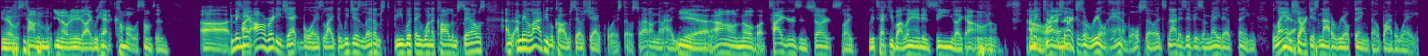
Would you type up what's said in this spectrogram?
you know, it was time to, you know, they, like we had to come up with something. Uh, I mean, they're already Jack boys. Like, do we just let them be what they want to call themselves? I, I mean, a lot of people call themselves Jack boys, though. So I don't know how you. yeah, I don't know about tigers and sharks. Like we attack you by land and sea. Like I don't know. I mean, don't- tiger shark is a real animal, so it's not as if it's a made up thing. Land Yeah. shark is not a real thing, though. By the way,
